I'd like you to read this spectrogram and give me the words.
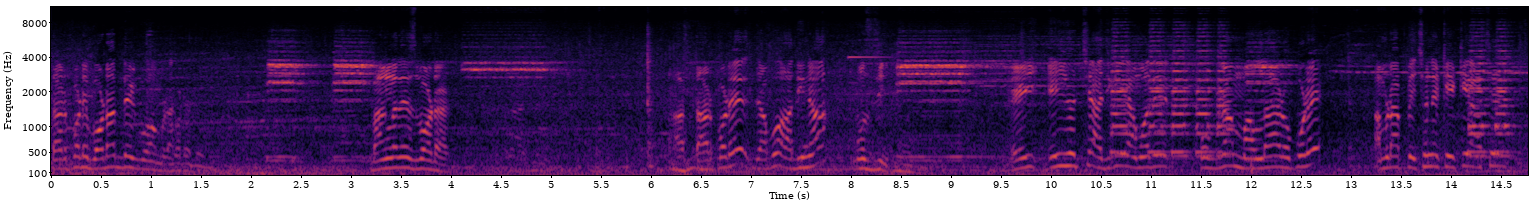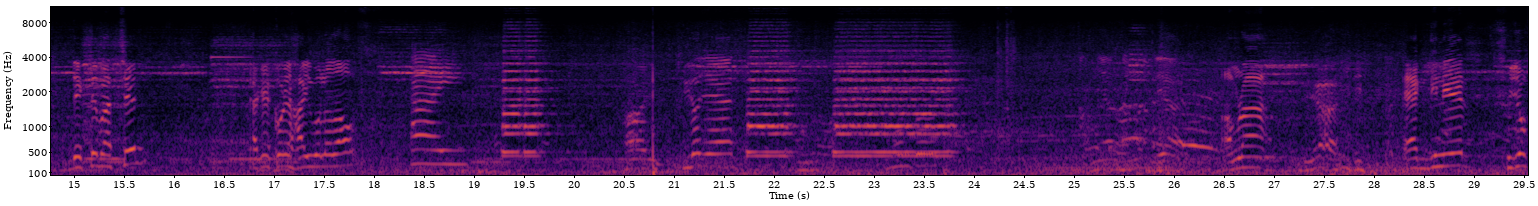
তারপরে বর্ডার দেখব আমরা। বাংলাদেশ বর্ডার আর তারপরে যাব আদিনা মসজিদ। এই এই হচ্ছে আজকে আমাদের প্রোগ্রাম মালদার ওপরে। আমরা পেছনে কে কে আছে দেখতে পাচ্ছেন? এক এক করে হাই বলে দাও। হাই ফিরোজের আমরা একদিনের সুযোগ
